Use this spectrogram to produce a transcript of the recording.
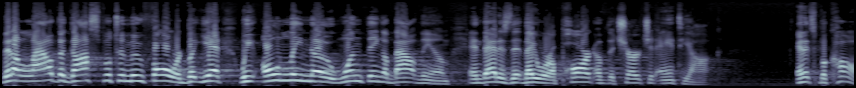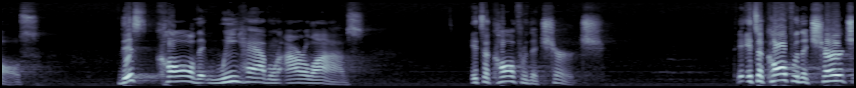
that allowed the gospel to move forward. But yet, we only know one thing about them, and that is that they were a part of the church at Antioch. And it's because this call that we have on our lives, it's a call for the church. It's a call for the church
